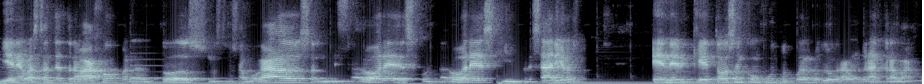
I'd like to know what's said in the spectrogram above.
viene bastante trabajo para todos nuestros abogados, administradores, contadores y empresarios, en el que todos en conjunto podemos lograr un gran trabajo.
